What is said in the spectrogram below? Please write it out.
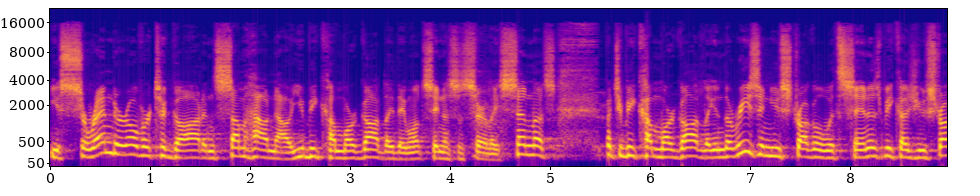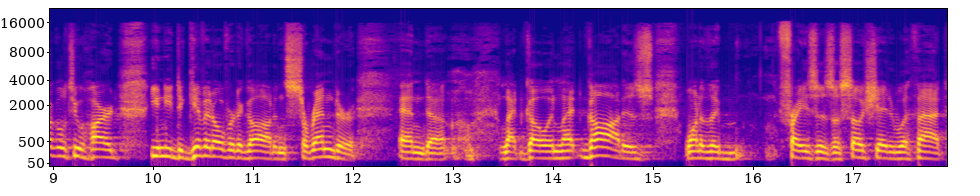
You surrender over to God, and somehow now you become more godly. They won't say necessarily sinless, but you become more godly. And the reason you struggle with sin is because you struggle too hard. You need to give it over to God and surrender and uh, let go and let God is one of the phrases associated with that.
